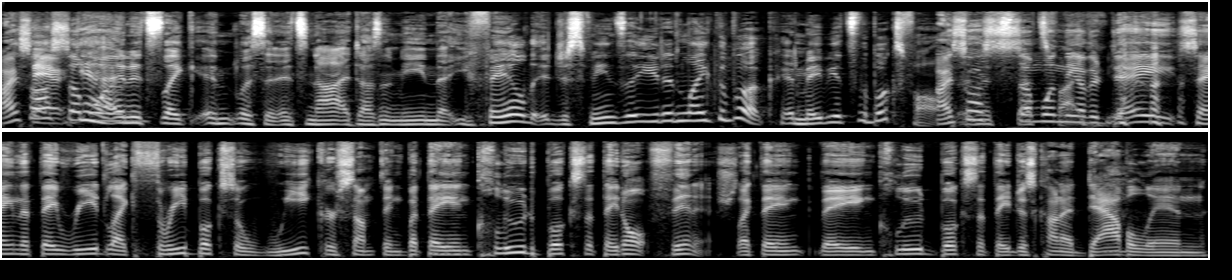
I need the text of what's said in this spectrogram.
I saw Fair. someone. Yeah, and it's like, and listen, it's not. It doesn't mean that you failed. It just means that you didn't like the book, and maybe it's the book's fault. I saw and it's- that's someone the other day saying that they read like three books a week or something, but they include books that they don't finish. Like they they include books that they just kind of dabble in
